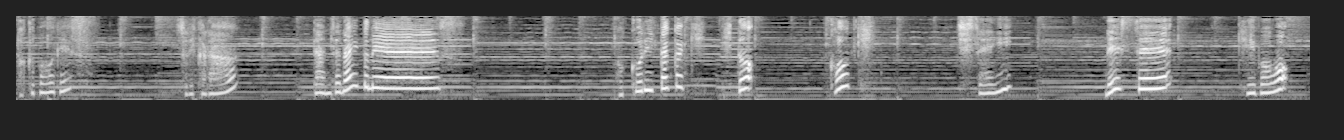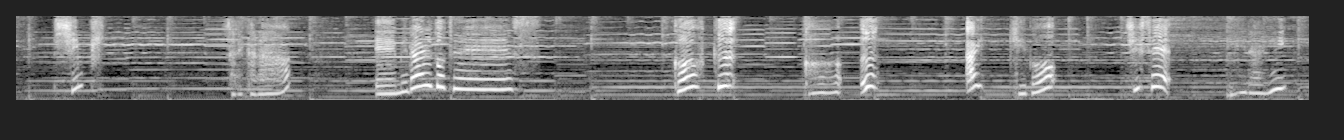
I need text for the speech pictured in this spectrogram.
特防です。それから、タンザライトです。誇り高き人、好奇、知性、劣勢、希望、神秘。それから、エメラルドです。幸福、幸運、愛、希望、知性、未来。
